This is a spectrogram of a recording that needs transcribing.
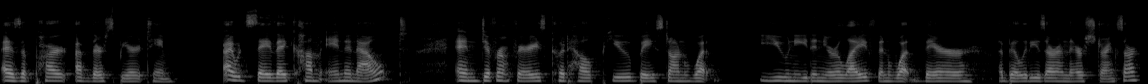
as a part of their spirit team. I would say they come in and out, and different fairies could help you based on what you need in your life and what their abilities are and their strengths are.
